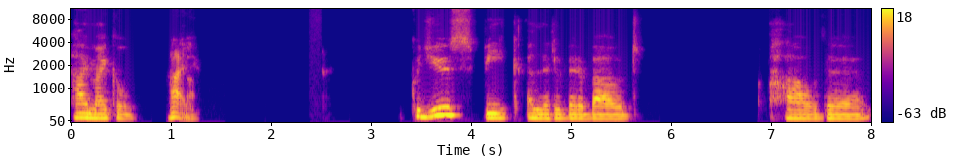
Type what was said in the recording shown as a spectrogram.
Hi, Michael. Hi. Uh, could you speak a little bit about how the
